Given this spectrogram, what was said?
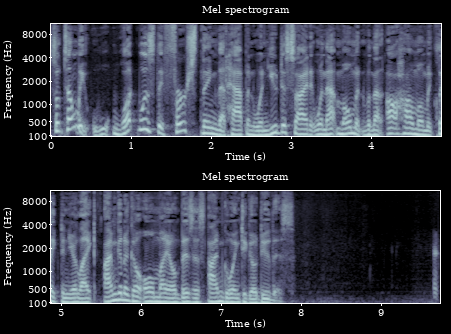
So tell me, what was the first thing that happened when you decided, when that moment, when that aha moment clicked and you're like, I'm going to go own my own business. I'm going to go do this.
